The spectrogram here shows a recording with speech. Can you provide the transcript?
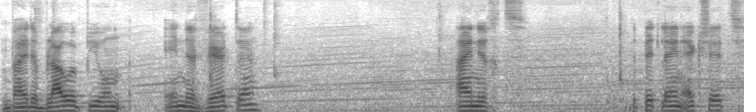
Bij de blauwe pion in de verte eindigt de pitlane exit.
